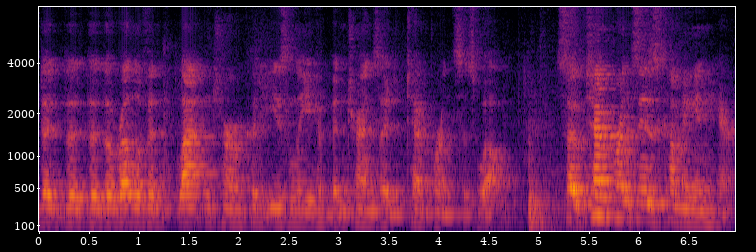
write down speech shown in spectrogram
the, the, the, relevant Latin term could easily have been translated temperance as well. So temperance is coming in here.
